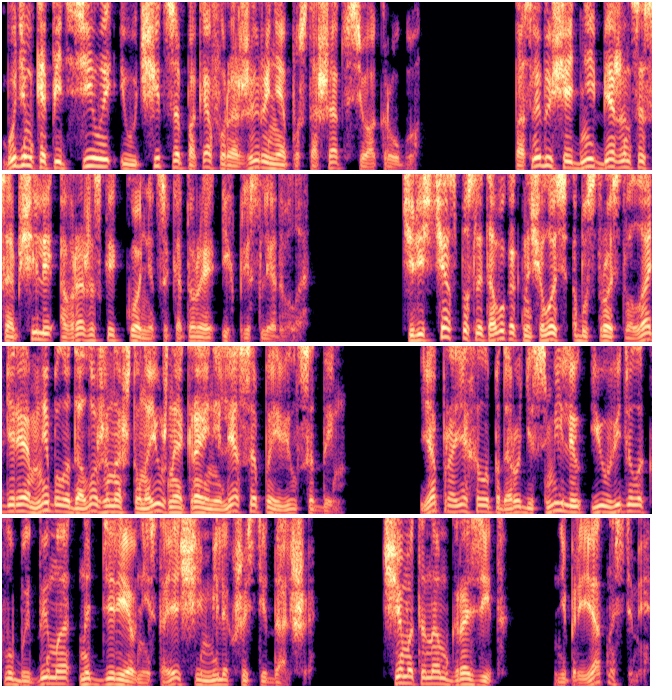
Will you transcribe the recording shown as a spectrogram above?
Будем копить силы и учиться, пока фуражиры не опустошат всю округу. В последующие дни беженцы сообщили о вражеской коннице, которая их преследовала. Через час после того, как началось обустройство лагеря, мне было доложено, что на южной окраине леса появился дым. Я проехала по дороге с милю и увидела клубы дыма над деревней, стоящей милях в шести дальше. Чем это нам грозит? Неприятностями?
